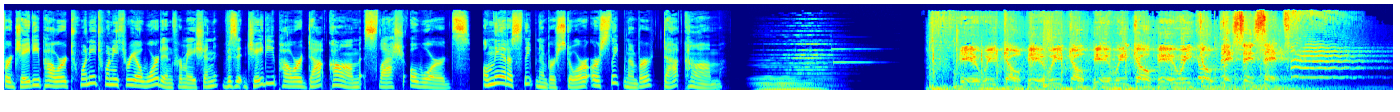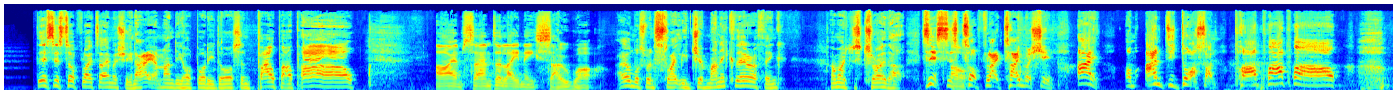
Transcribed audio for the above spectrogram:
For JD Power 2023 award information, visit jdpower.com/awards. Only at a Sleep Number store or sleepnumber.com. Here we go, here we go, here we go, here we go. This is it. This is Top Flight Time Machine. I am Andy Hotbody Dawson. Pow, pow, pow. I am Sam Delaney. So what? I almost went slightly Germanic there, I think. I might just try that. This is Oh. Top Flight Time Machine. I am Andy Dawson. Pow, pow, pow.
